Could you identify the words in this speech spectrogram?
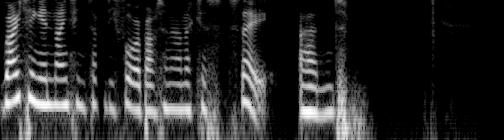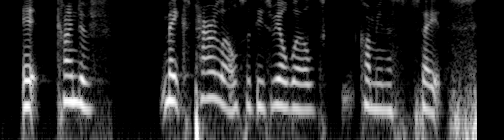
writing in 1974 about an anarchist state. And it kind of makes parallels with these real world communist states,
